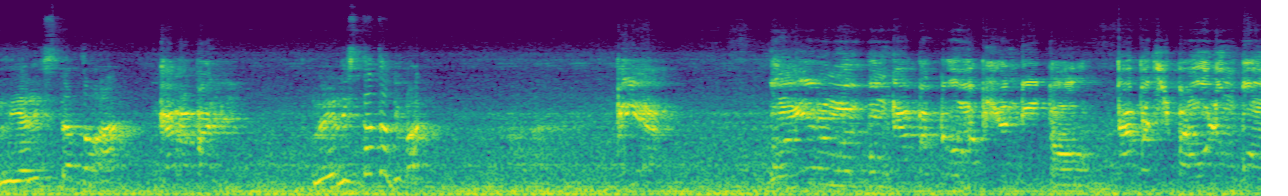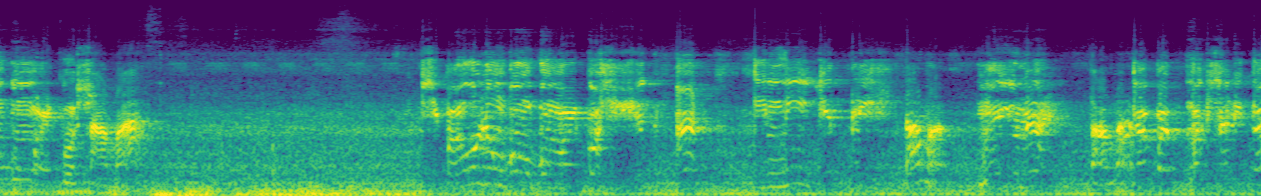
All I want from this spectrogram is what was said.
Loyalista to, ah. Garapan. Loyalista to, di ba? Kaya, kung meron man pong dapat na umaksyon dito, dapat si Pangulong Bongbong Marcos. Tama. Si Pangulong Bongbong Marcos should act immediately. Tama. Ngayon na. Tama. Dapat magsalita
